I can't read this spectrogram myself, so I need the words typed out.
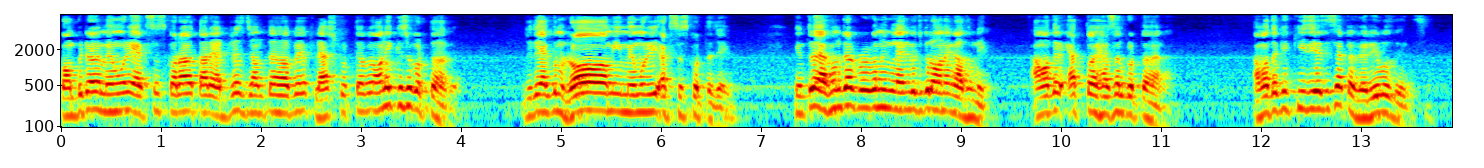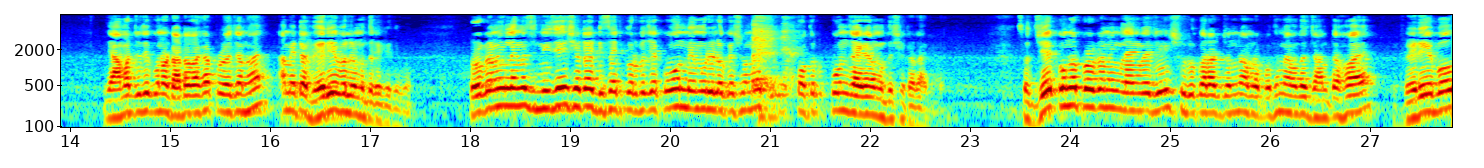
কম্পিউটারে মেমোরি অ্যাক্সেস করা, তার অ্যাড্রেস জানতে হবে ফ্ল্যাশ করতে হবে, অনেক কিছু করতে হবে। যদি একদম র আমি মেমোরি অ্যাক্সেস করতে যাই। কিন্তু এখনকার প্রোগ্রামিং ল্যাঙ্গুয়েজগুলো অনেক আধুনিক। আমাদের এত হ্যাসেল করতে হয় না। আমাদেরকে কি দিয়ে দিচ্ছে একটা ভেরিয়েবল দিয়ে দিচ্ছে যে আমার যদি কোনো ডাটা রাখার প্রয়োজন হয়, আমি এটা ভেরিয়েবলের মধ্যে রেখে দেবো। প্রোগ্রামিং ল্যাঙ্গুয়েজ নিজেই সেটা ডিসাইড করবে যে কোন মেমোরি লোকেশনে কত, কোন জায়গার মধ্যে সেটা রাখবে। সো যে কোনো প্রোগ্রামিং ল্যাঙ্গুয়েজেই শুরু করার জন্য আমরা প্রথমে আমাদের জানতে হয় ভেরিয়েবল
